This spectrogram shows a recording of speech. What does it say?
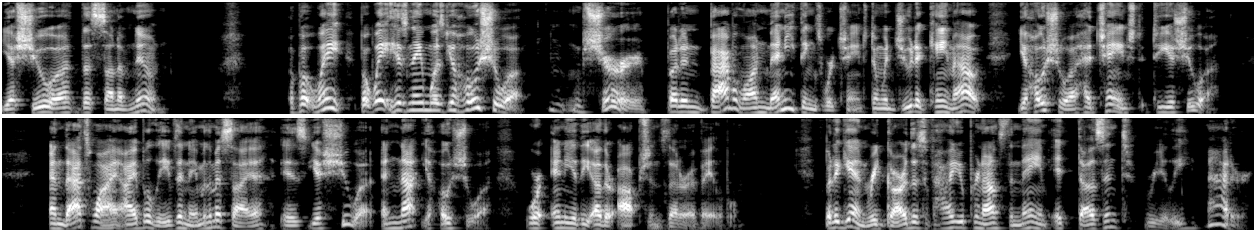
Yeshua, the son of Nun. But wait, but wait, his name was Yehoshua. Mm, sure, but in Babylon, many things were changed. And when Judah came out, Yehoshua had changed to Yeshua. And that's why I believe the name of the Messiah is Yeshua and not Yehoshua or any of the other options that are available. But again, regardless of how you pronounce the name, it doesn't really matter.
